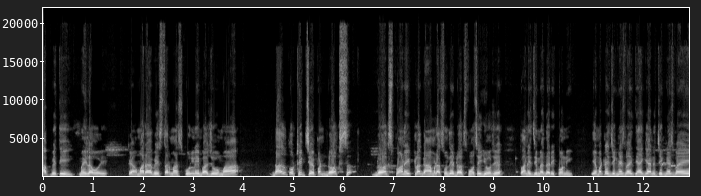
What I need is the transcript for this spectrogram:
આપવીતી મહિલાઓએ કે અમારા વિસ્તારમાં સ્કૂલની બાજુમાં દારૂ તો ઠીક છે, પણ ડ્રગ્સ ડ્રગ્સ પણ એટલા ગામડા સુધી ડ્રગ્સ પહોંચી ગયો છે, તો આની જિમ્મેદારી કોની? એ માટે જિજ્ઞેશભાઈ ત્યાં ગયા અને જિજ્ઞેશભાઈ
